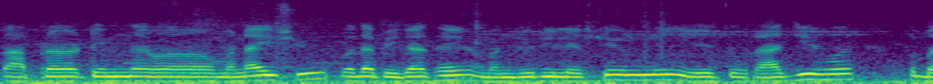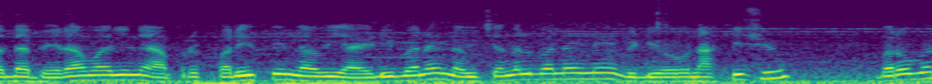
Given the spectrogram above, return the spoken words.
તો આપણે ટીમને મનાવીશું બધા ભેગા થઈ મંજૂરી લેશું એમની. એ જો રાજી હોય, તો બધા ભેળા મારીને આપણે ફરીથી નવી આઈડી બનાવી, નવી ચેનલ બનાવીને વીડિયો નાખીશું. બરાબર?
